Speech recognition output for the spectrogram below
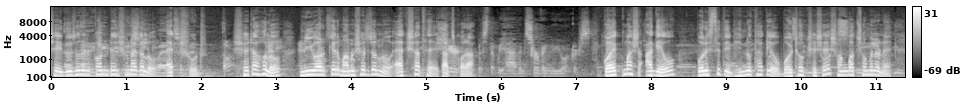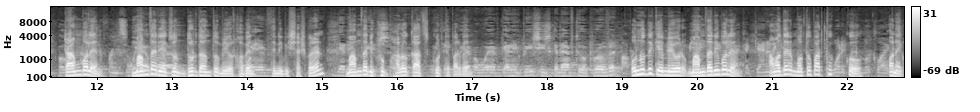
সেই দুজনের কণ্ঠে শোনা গেল এক সুর। সেটা হলো নিউ ইয়র্কের মানুষের জন্য একসাথে কাজ করা। কয়েক মাস আগেও পরিস্থিতি ভিন্ন থাকলেও বৈঠক শেষে সংবাদ সম্মেলনে ট্রাম্প বলেন মামদানি একজন দুর্দান্ত মেয়র হবেন। তিনি বিশ্বাস করেন মামদানি খুব ভালো কাজ করতে পারবেন। অন্যদিকে মেয়র মামদানি বলেন আমাদের মতপার্থক্য অনেক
